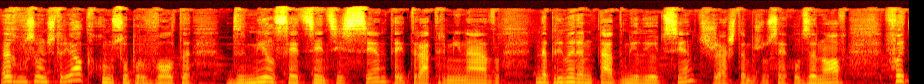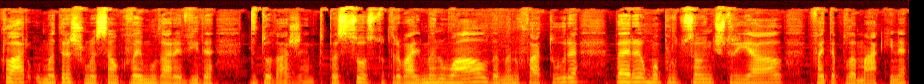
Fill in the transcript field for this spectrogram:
A Revolução Industrial, que começou por volta de 1760 e terá terminado na primeira metade de 1800, já estamos no século XIX, foi, claro, uma transformação que veio mudar a vida de toda a gente. Passou-se do trabalho manual, da manufatura, para uma produção industrial feita pela máquina,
